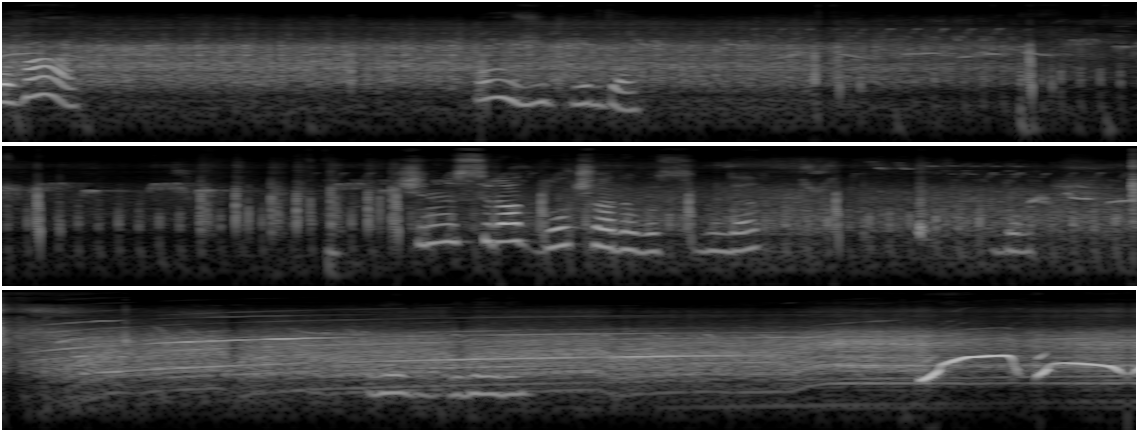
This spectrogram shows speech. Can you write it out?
Oha! Ay jip burada. Şimdi sıra Dodge arabasında. Dodge. Bunu bulalım. Woohoo!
